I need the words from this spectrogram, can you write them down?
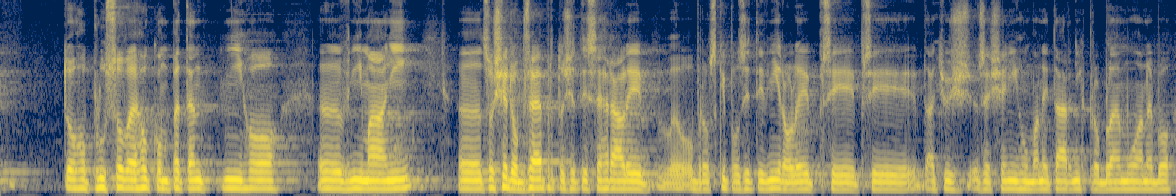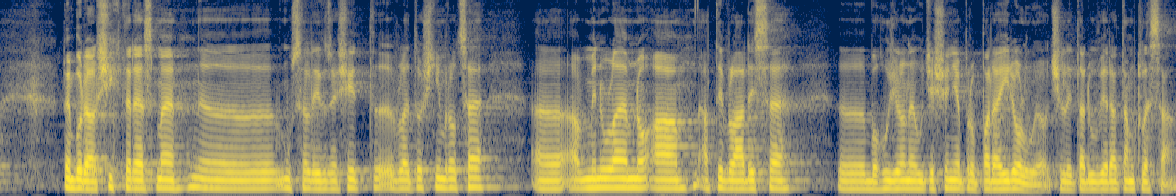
toho plusového kompetentního vnímání, což je dobře, protože ty se hrály obrovsky pozitivní roli při, při ať už řešení humanitárních problémů, anebo nebo dalších, které jsme eh, museli řešit v letošním roce eh, a v minulém. No a, a ty vlády se eh, bohužel neutěšeně propadají dolů, jo, čili ta důvěra tam klesá.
